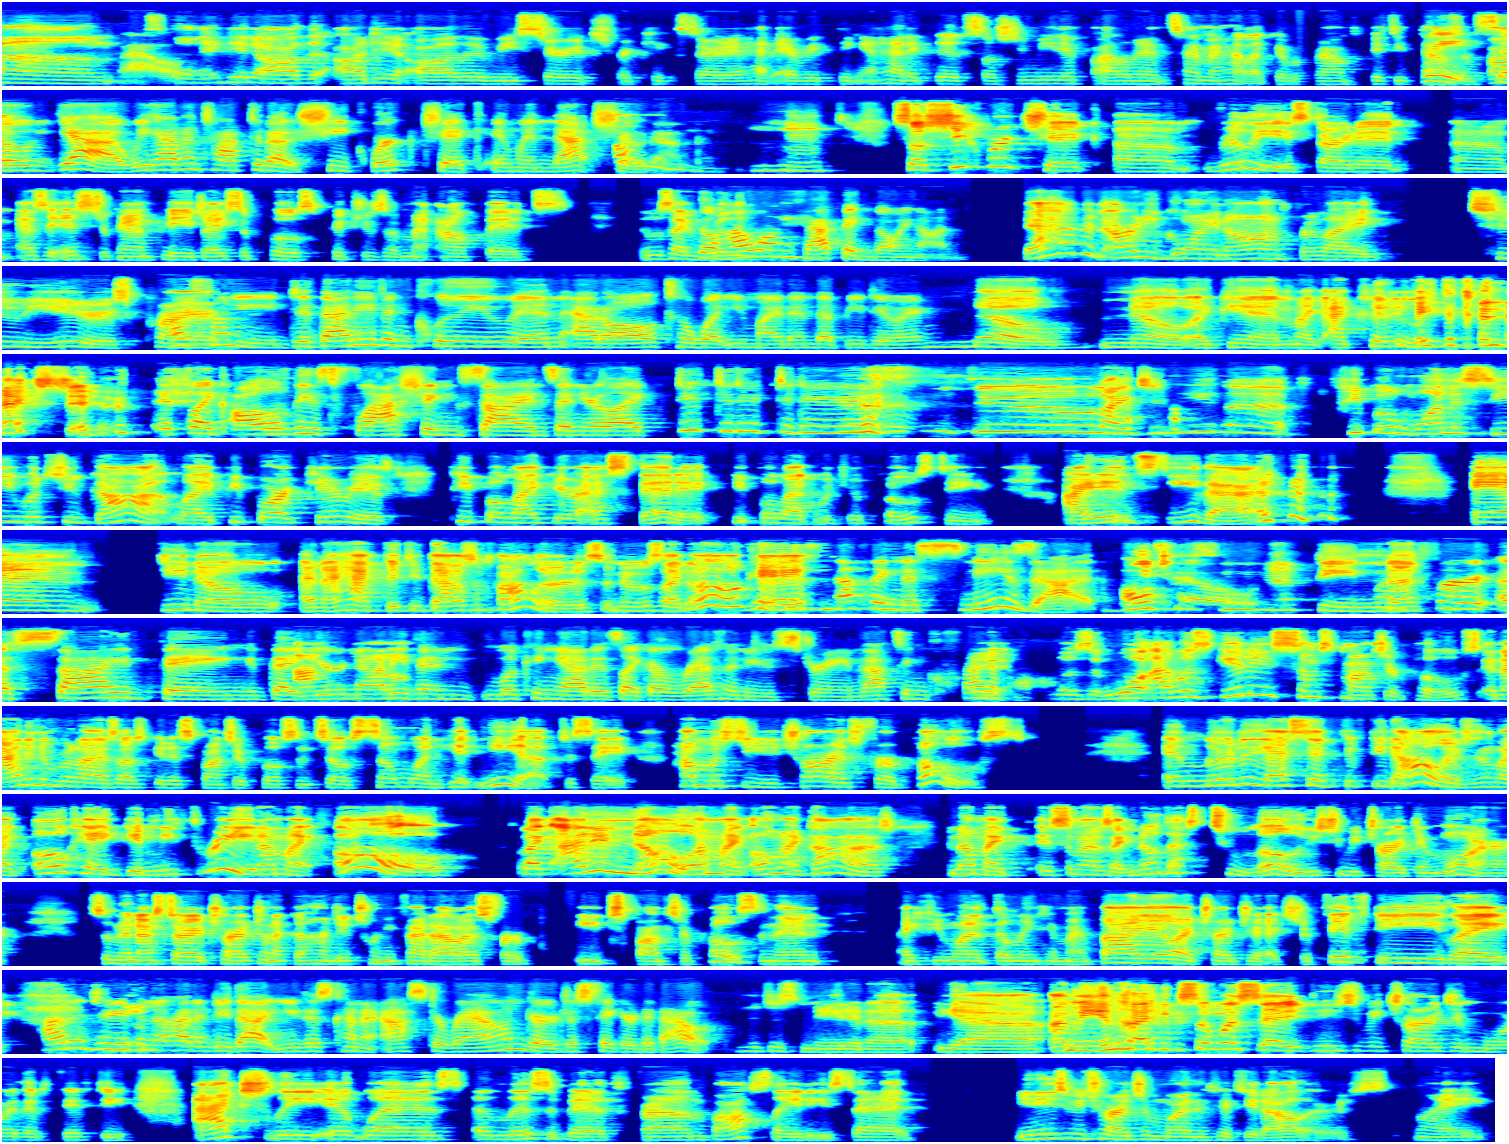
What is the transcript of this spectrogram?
um, Wow. So I did all the I did all the research for Kickstarter. I had everything. I had a good social media following at the time. I had like around fifty thousand. Wait, so yeah, we haven't talked about Chic Work Chick and when that showed up. hmm So Chic Work Chick, um, really it started um, as an Instagram page. I used to post pictures of my outfits. It was like So really, how long has that been going on? that had been already going on for like two years How prior. funny. Did that even clue you in at all to what you might end up be doing? No, no. Again, like I couldn't make the connection. It's like all of these flashing signs, and you're like, do do do do do. do like Jamilah. People want to see what you got. Like people are curious. People like your aesthetic. People like what you're posting. I didn't see that, and you know, and I had fifty thousand followers, and it was like, oh, okay. Nothing to sneeze at. Also, nothing, nothing. for a side thing that I you're not even looking at as like a revenue stream. That's It incredible. was well, I was getting some sponsored posts, and I didn't realize I was getting sponsored posts until someone hit me up to say, "How much do you charge for a post?" And literally, I said fifty dollars, and they're like, "Okay, give me three. And I'm like, "Oh, like I didn't know." I'm like, "Oh my gosh!" And I'm like, and somebody was like, "No, that's too low. You should be charging more." So then I started charging like 125 dollars for each sponsored post, and then like if you wanted the link in my bio, I charge you extra fifty. Like How did you Yeah. even know how to do that? You just kind of asked around or just figured it out? I just made it up. Yeah. I mean, like someone said you need to be charging more than 50. Actually, it was Elizabeth from Boss Lady said you need to be charging more than $50. Like,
